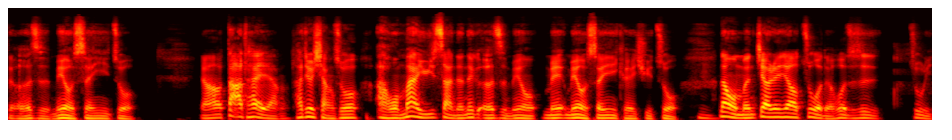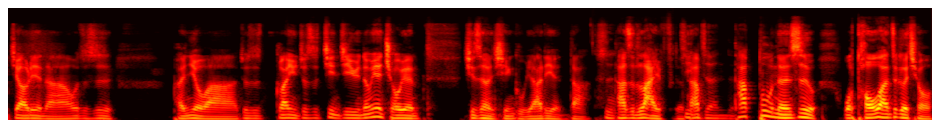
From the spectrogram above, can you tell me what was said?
的儿子没有生意做。然后大太阳，他就想说啊，我卖雨伞的那个儿子没有没没有生意可以去做，嗯那我们教练要做的，或者是助理教练啊，或者是朋友啊，就是关于就是竞技运动，因为球员其实很辛苦，压力很大，是他是 life 的，他他不能是我投完这个球，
